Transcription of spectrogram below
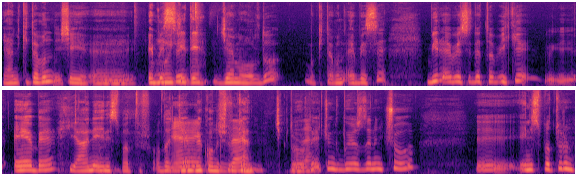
Yani kitabın şeyi e, Hmm, ebesi mucidi. Cem oldu. Bu kitabın ebesi. Bir ebesi de tabii ki e, EB yani Enis Batur. O da Evet, Cem'le konuşurken güzel, çıktı güzel. ortaya. Çünkü bu yazıların çoğu e, Enis Batur'un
